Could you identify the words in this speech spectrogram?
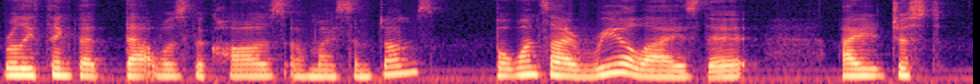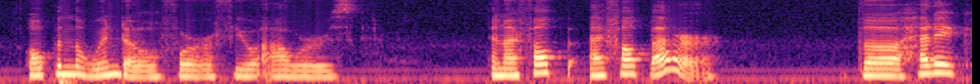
really think that that was the cause of my symptoms. But once I realized it, I just opened the window for a few hours and I felt I felt better. The headache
